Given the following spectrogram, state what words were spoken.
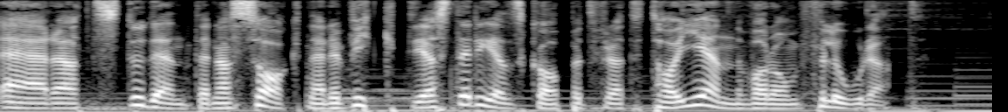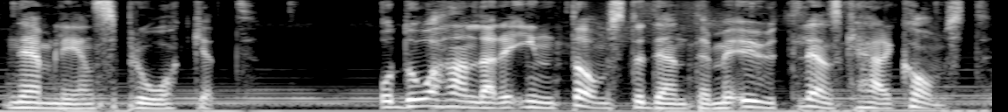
är att studenterna saknar det viktigaste redskapet för att ta igen vad de förlorat, nämligen språket. Och då handlar det inte om studenter med utländsk härkomst,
